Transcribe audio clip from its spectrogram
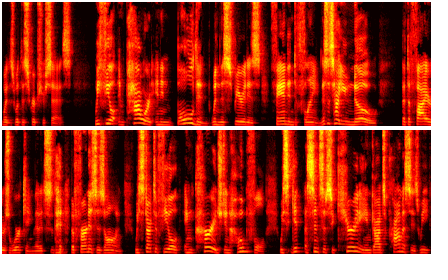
what is what the scripture says. We feel empowered and emboldened when the spirit is fanned into flame. This is how you know that the fire is working, that it's that the furnace is on. We start to feel encouraged and hopeful. We get a sense of security in God's promises. We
